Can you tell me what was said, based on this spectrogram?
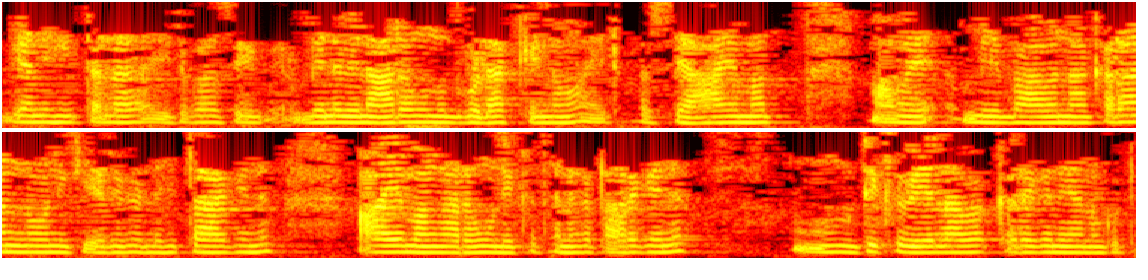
ගැන හිතලා ඊට පස්සේ වෙන වෙන අරමුණුත් ගොඩක් එනවා. ඊට පස්සේ ආයෙමත් මම මේ භාවනා කරන්න ඕනි කියලා වෙල හිතාගෙන ආයෙ මං අරමුණ එක තැනකට අරගෙන ටික වේලාවක් කරගෙන යනකොට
